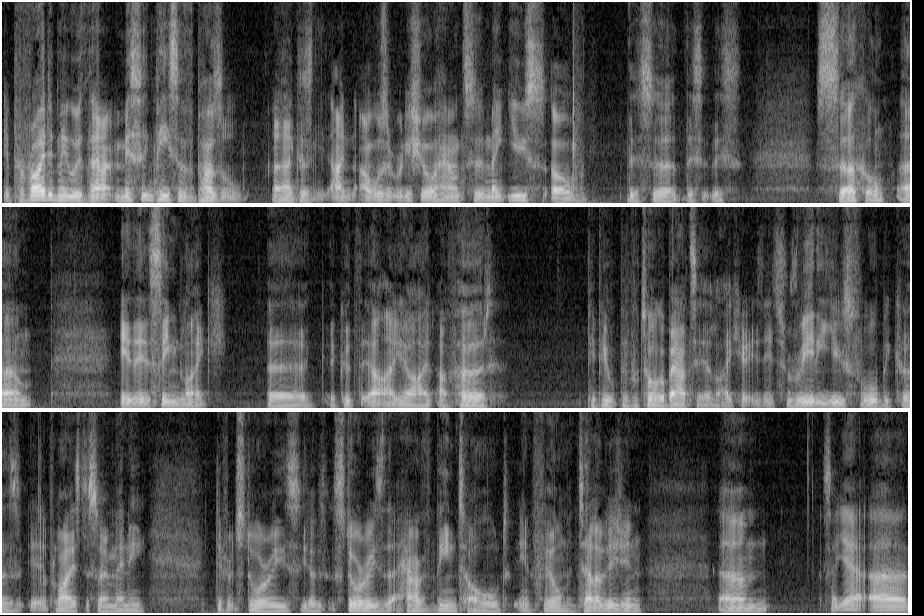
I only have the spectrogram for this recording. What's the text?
it provided me with that missing piece of the puzzle because uh, I I wasn't really sure how to make use of this this this circle. Um, it, it seemed like uh, a good thing. I, you know, I, have heard people people talk about it like it, it's really useful because it applies to so many different stories. You know, stories that have been told in film and television. Um, so yeah, uh,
